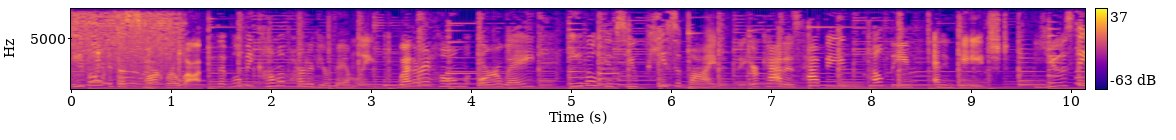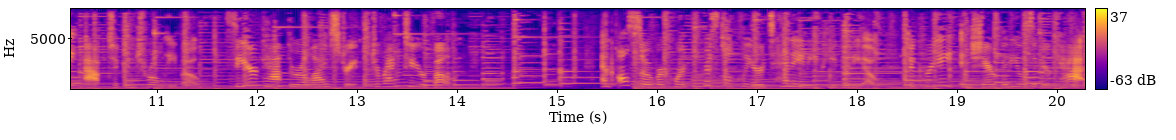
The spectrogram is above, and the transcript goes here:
Ebo is a smart robot that will become a part of your family. Whether at home or away, Ebo gives you peace of mind that your cat is happy, healthy, and engaged. Use the app to control Ebo. See your cat through a live stream direct to your phone. And also record crystal clear 1080p video to create and share videos of your cat.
